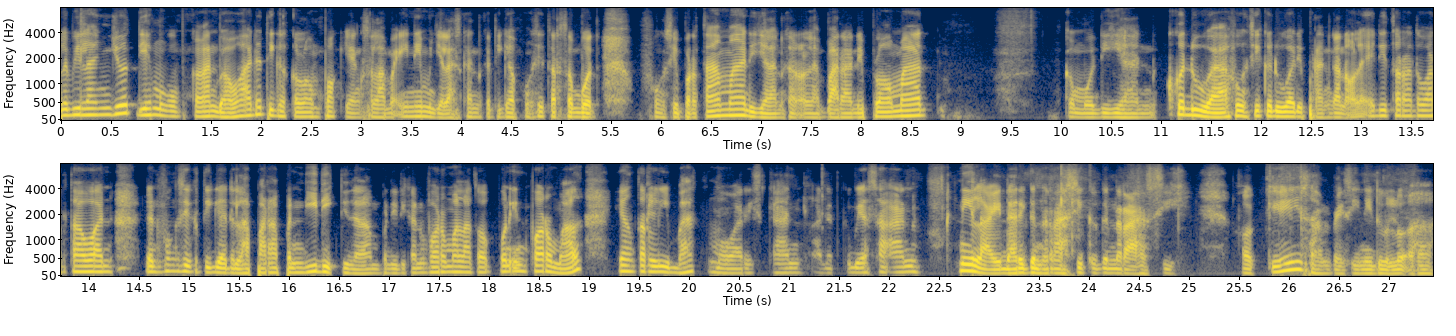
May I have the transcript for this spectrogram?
Lebih lanjut, dia mengumpulkan bahwa ada tiga kelompok yang selama ini menjelaskan ketiga fungsi tersebut. Fungsi pertama dijalankan oleh para diplomat, Kemudian kedua, fungsi kedua diperankan oleh editor atau wartawan dan fungsi ketiga adalah para pendidik di dalam pendidikan formal ataupun informal yang terlibat mewariskan adat kebiasaan nilai dari generasi ke generasi. Oke, sampai sini dulu uh,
